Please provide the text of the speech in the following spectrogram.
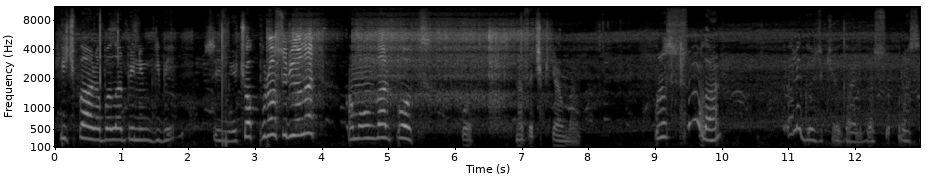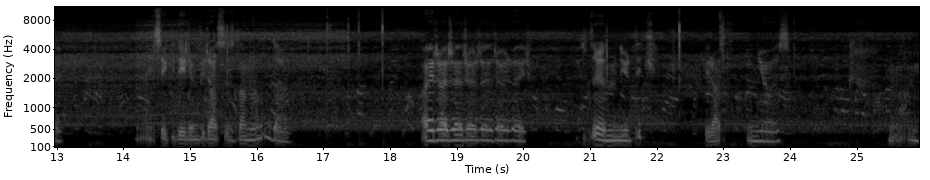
Hiçbir arabalar benim gibi sürmüyor. Çok pro sürüyorlar ama onlar bot. Bot. Nasıl çıkacağım ben? Burası su mu lan? Öyle gözüküyor galiba su burası. Neyse gidelim biraz hızlanalım da. Hayır hayır hayır hayır hayır hayır. hayır. Hızlandırdık. Biraz iniyoruz. Hmm.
